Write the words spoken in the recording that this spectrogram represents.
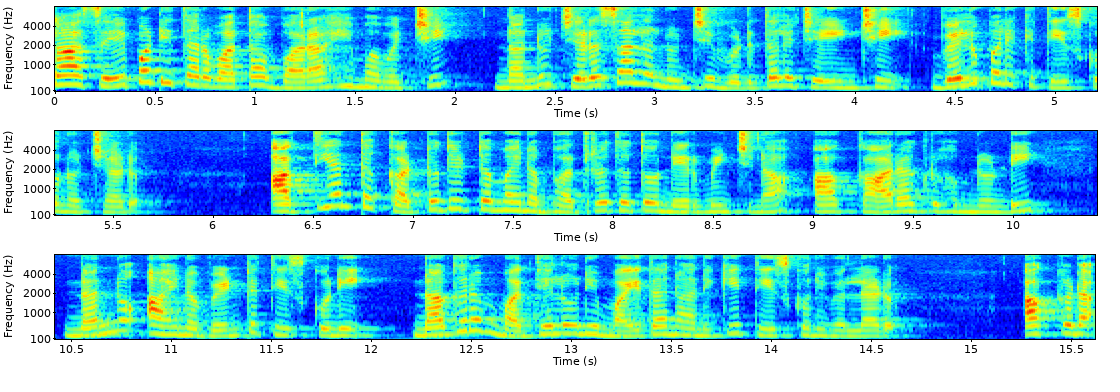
కాసేపటి తర్వాత వరాహిమ వచ్చి నన్ను చెరసాల నుంచి విడుదల చేయించి వెలుపలికి తీసుకొనొచ్చాడు. అత్యంత కట్టుదిట్టమైన భద్రతతో నిర్మించిన ఆ కారాగృహం నుండి నన్ను ఆయన వెంట తీసుకుని నగరం మధ్యలోని మైదానానికి తీసుకుని వెళ్ళాడు. అక్కడ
